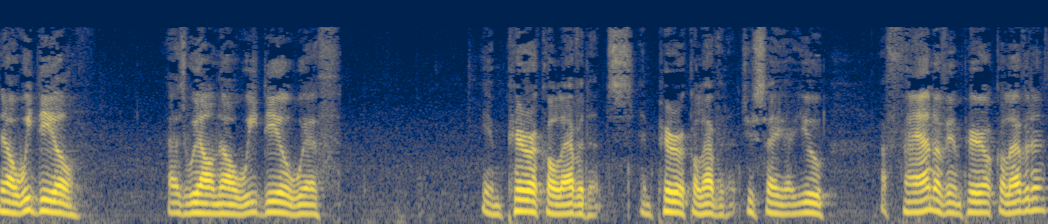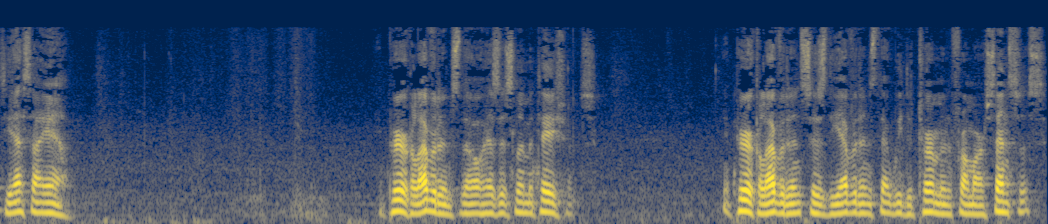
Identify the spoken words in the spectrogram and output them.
You know, we deal, as we all know, we deal with empirical evidence. Empirical evidence. You say, Are you a fan of empirical evidence? Yes, I am. Empirical evidence, though, has its limitations. Empirical evidence is the evidence that we determine from our senses.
